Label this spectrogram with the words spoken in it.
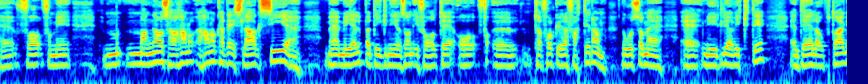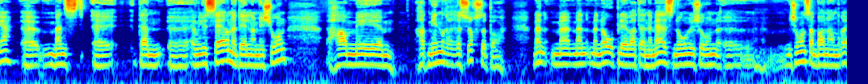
Eh, for, for vi, mange av oss har, har nok hatt ei slagside med, med, hjelp av Digni og sånn i forhold til å uh, ta folk ut av fattigdom, noe som er, er, nydelig og viktig, en del av oppdraget. Uh, mens uh, den evangeliserende delen av misjonen har vi hatt mindre ressurser på. Men, men, men, men, nå opplever jeg at NMS, Nordmisjonen, uh, Misjonssambandet og andre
